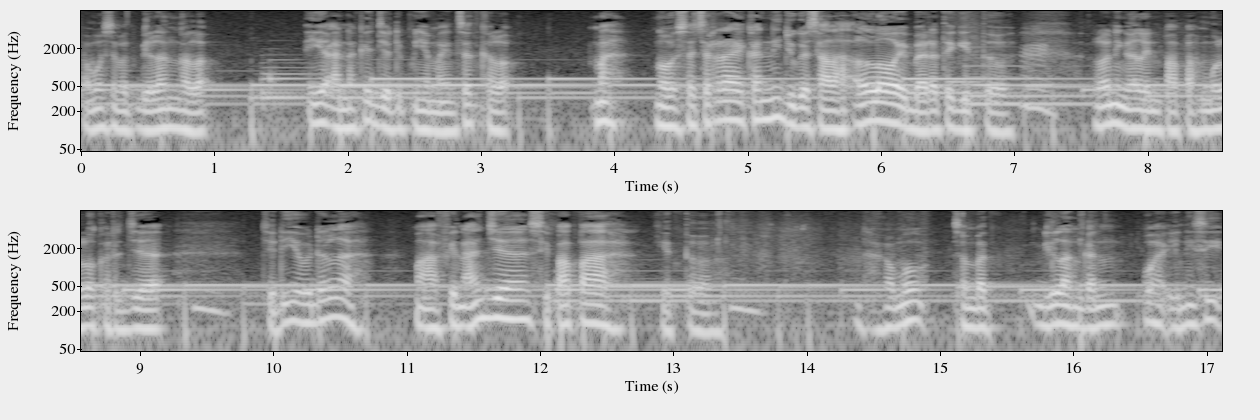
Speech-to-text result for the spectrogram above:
Kamu sempat bilang kalau iya anaknya jadi punya mindset kalau mah nggak usah cerai kan ini juga salah lo ibaratnya gitu. Hmm. lo ninggalin papa mulu kerja. Jadi ya udahlah maafin aja si papa gitu. Nah kamu sempat bilang kan wah ini sih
